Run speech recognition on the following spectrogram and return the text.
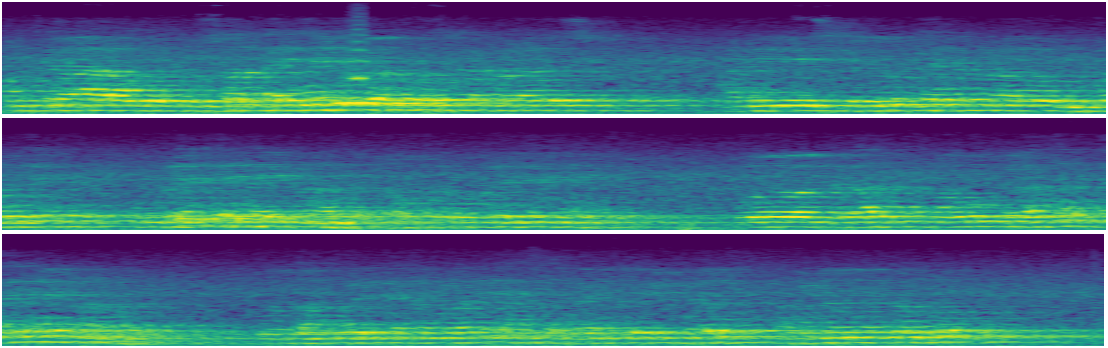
आमच्या दुसरा काहीही पुरस्कार मिळालं आणि शेजूर त्यांना मिळालं मुंबई उमरे त्यांनाही मिळालं डॉक्टर उमरे त्यांना व घरात भाऊ घराचा काही नाही मिळालं व तांबरे त्यांना मिळाले ह्या सगळ्यांचं मी खरंच अभिनंदन करतो विशेष करून शेड्यूल त्यांचं मी आपलं अभिनंदन करतो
